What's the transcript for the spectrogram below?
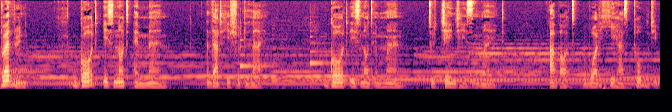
Brethren, God is not a man that he should lie. God is not a man to change his mind about what he has told you.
